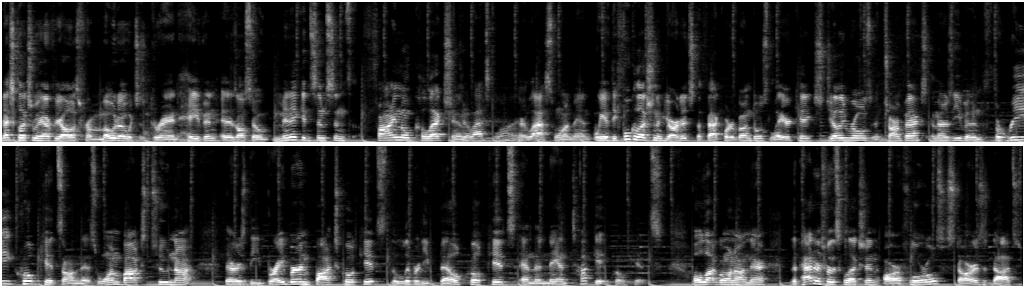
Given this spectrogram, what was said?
Next collection we have for y'all is from Moda, which is Grand Haven. It is also Minick and Simpson's final collection. Their last one. Their last one, man. We have the full collection of yardage, the fat quarter bundles, layer cakes, jelly rolls, and charm packs, and there's even three quilt kits on this. One box, two not. There's the Brayburn box quilt kits, the Liberty Bell quilt kits, and the Nantucket quilt kits. Whole lot going on there. The patterns for this collection are florals, stars, dots,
